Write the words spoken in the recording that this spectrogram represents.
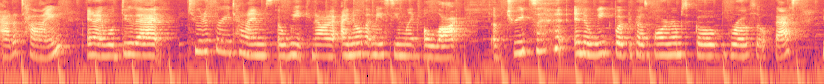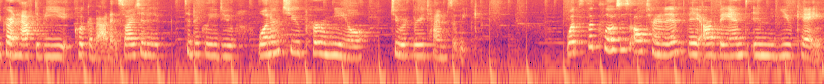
at a time and I will do that two to three times a week. Now, I know that may seem like a lot of treats in a week, but because hornworms go grow so fast, you kind of have to be quick about it. So I typically do one or two per meal, two or three times a week. What's the closest alternative? They are banned in the UK.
